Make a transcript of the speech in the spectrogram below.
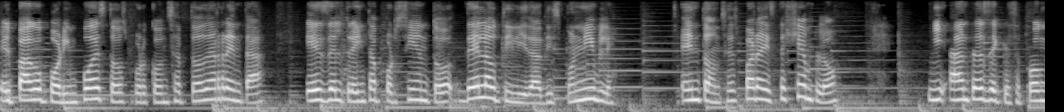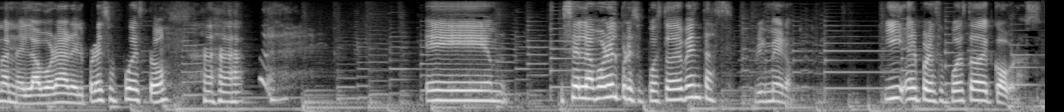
El pago por impuestos por concepto de renta es del 30% de la utilidad disponible. Entonces, para este ejemplo, y antes de que se pongan a elaborar el presupuesto, eh, se elabora el presupuesto de ventas primero y el presupuesto de cobros,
